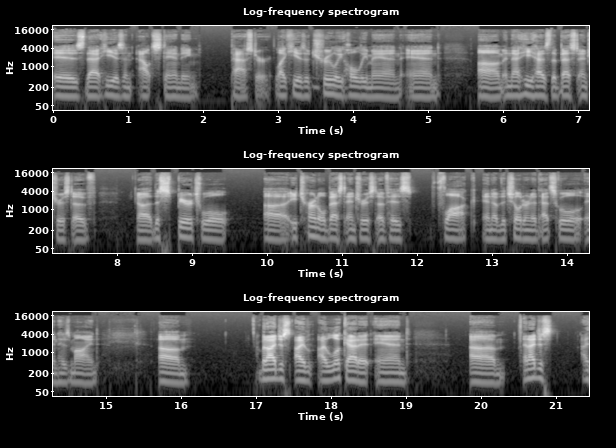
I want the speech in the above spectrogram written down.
is that he is an outstanding pastor. Like he is a truly holy man and, um, and that he has the best interest of, uh, the spiritual, uh, eternal best interest of his flock and of the children at that school in his mind. Um, but I just I I look at it and um and I just I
